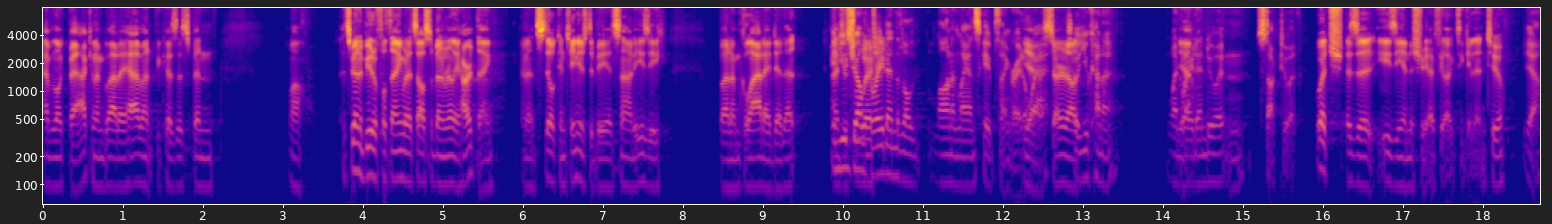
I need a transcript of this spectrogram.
haven't looked back. And I'm glad I haven't because it's been, well, it's been a beautiful thing, but it's also been a really hard thing. And it still continues to be. It's not easy, but I'm glad I did it. I And you just jumped wish- right into the lawn and landscape thing right Yeah, away. Started so out- you kind of went Yeah. right into it and stuck to it. which is an easy industry I feel like to get into, Yeah.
